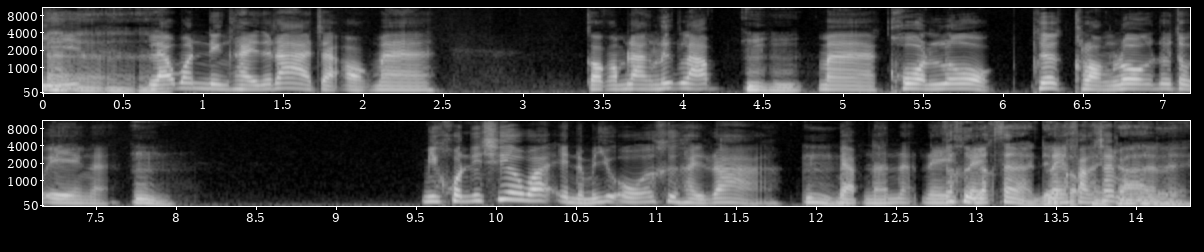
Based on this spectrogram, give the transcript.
นี้เออเออเออแล้ววันหนึ่ง Hydra จะออกมากองกำลังลึกลับอือหือมาโค่นโลกเพื่อครองโลกด้วยตัวเองอะ่ะอืมมีคนที่เชื่อว่า NWO ก็คือไฮดราอืมแบบนั้นอะในก็คือในลักษณะเดียวในกับฟังก์ชันไฮดแบบรานั้นเลเลยย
